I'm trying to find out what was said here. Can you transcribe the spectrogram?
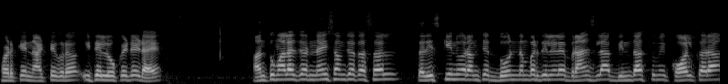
फडके नाट्यगृह इथे लोकेटेड आहे. आणि तुम्हाला जर नाही समजत असेल तर स्क्रीनवर आमचे दोन नंबर दिलेले ब्रांचला बिंदास तुम्ही कॉल करा.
